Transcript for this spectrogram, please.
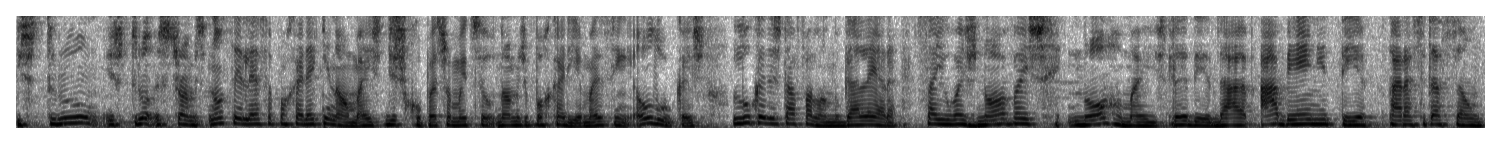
Strum, Strum, Strum. Não sei ler essa porcaria aqui não, mas desculpa, eu chamei o seu nome de porcaria. Mas assim, é o Lucas. Lucas está falando, galera, saiu as novas normas da ABNT para citação.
